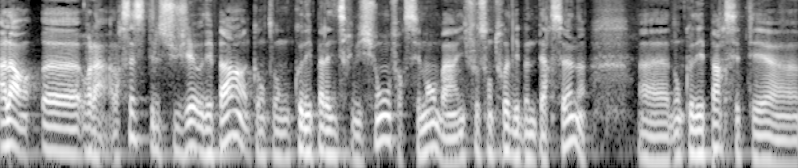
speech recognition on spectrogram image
Alors euh, voilà, alors ça c'était le sujet au départ. Quand on ne connaît pas la distribution, forcément, ben il faut s'entourer des bonnes personnes. Euh, donc au départ, c'était euh,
